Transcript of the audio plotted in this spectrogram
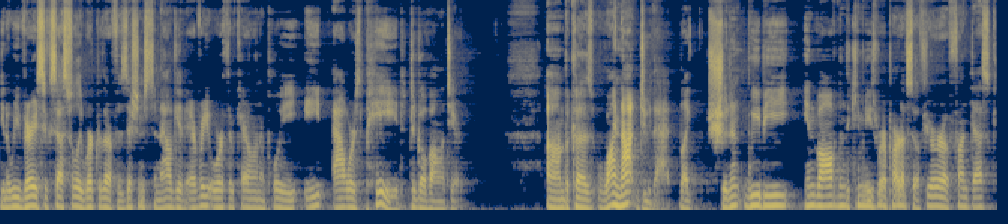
you know, we very successfully worked with our physicians to now give every OrthoCarolina employee eight hours paid to go volunteer. Um, because why not do that? Like, shouldn't we be involved in the communities we're a part of? So if you're a front desk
